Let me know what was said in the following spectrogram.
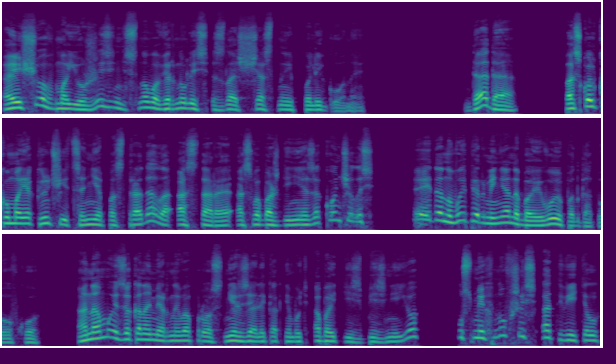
А еще в мою жизнь снова вернулись злосчастные полигоны. Да-да, поскольку моя ключица не пострадала, а старое освобождение закончилось, Эйден выпер меня на боевую подготовку. А на мой закономерный вопрос, нельзя ли как-нибудь обойтись без нее, усмехнувшись, ответил,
